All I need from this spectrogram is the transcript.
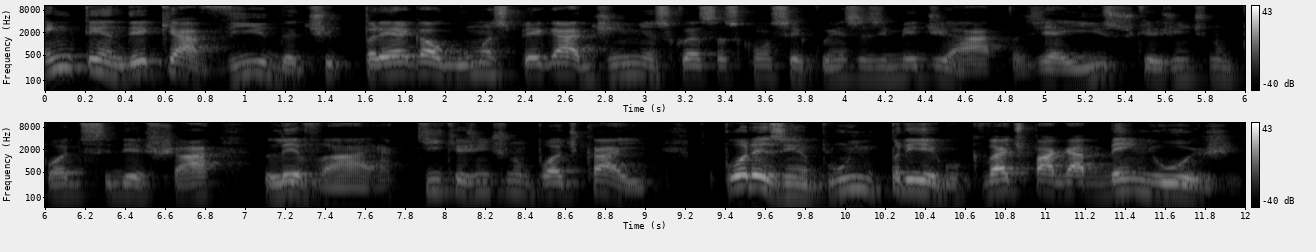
é entender que a vida te prega algumas pegadinhas com essas consequências imediatas. E é isso que a gente não pode se deixar levar, é aqui que a gente não pode cair. Por exemplo, um emprego que vai te pagar bem hoje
